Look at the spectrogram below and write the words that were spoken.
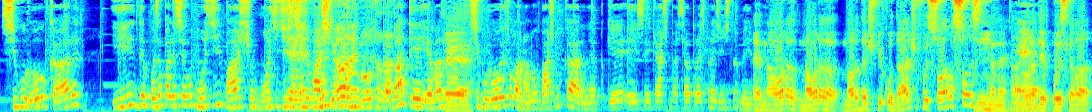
segurou o cara e depois apareceu um monte de macho, um monte de, É, de monte de machão, né, volta pra lá. bater. E ela É. segurou e falou, ah, não, não bate no cara, né, porque é isso aí que a arte marcial traz pra gente também. né? É, na hora, na hora, na hora da dificuldade foi só ela sozinha, né? É. Agora depois que ela,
